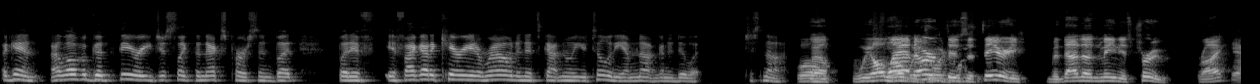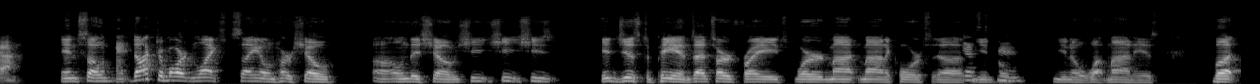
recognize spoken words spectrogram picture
again i love a good theory just like the next person but but if if i got to carry it around and it's got no utility i'm not going to do it. Just not. Well, well we all flat earth is a theory but that doesn't mean it's true right? Yeah. And so and, dr martin likes to say on her show uh, on this show she she she's it just depends. That's her phrase word mine mine of course uh you know you know what mine is, but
